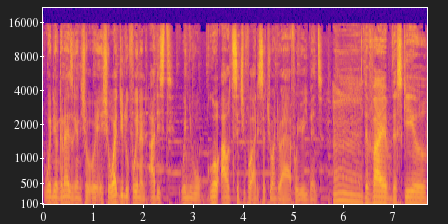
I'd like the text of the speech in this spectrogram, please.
when you're organizing a show, a show? What do you look for in an artist when you go out searching for artists that you want to hire for your event? Mm, the vibe, the skill,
